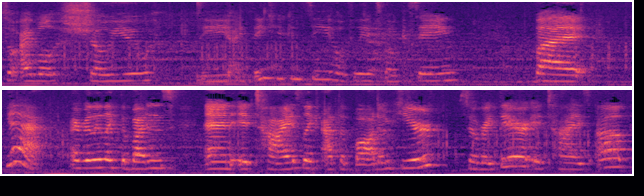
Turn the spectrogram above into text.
So I will show you. See, I think you can see, hopefully it's focusing. But yeah, I really like the buttons and it ties like at the bottom here so right there, it ties up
